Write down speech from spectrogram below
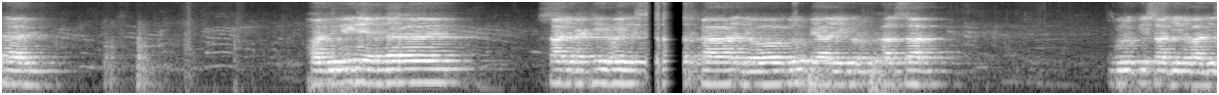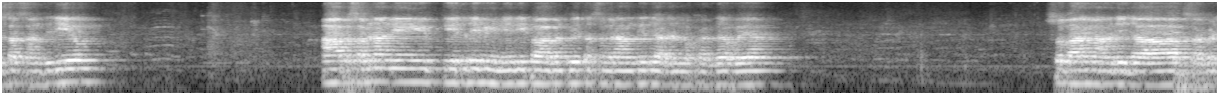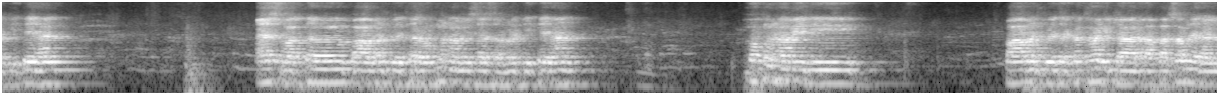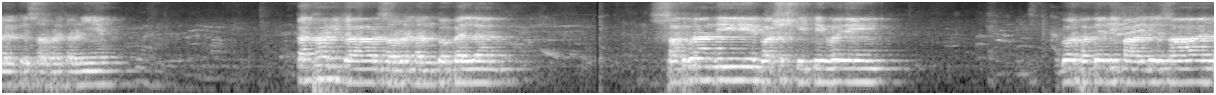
ਦਿੱਤਾ ਹਜ਼ੂਰੀ ਦੇ ਅੰਦਰ ਸਾਜ ਬੈਠੀ ਹੋਈ ਸਤਿਕਾਰ ਜੋ ਗੁਰੂ ਪਿਆਰੀ ਗੁਰੂ ਖਾਲਸਾ ਗੁਰੂ ਕੀ ਸਾਜੀ ਨਵਾਜੀ ਸਤ ਸੰਗਤ ਜੀਓ ਆਪ ਸਭਨਾਂ ਨੇ ਕੇਤਲੇ ਮਹੀਨੇ ਦੀ ਪਾਵਨ ਪਵਿੱਤਰ ਸੰਗਰਾਮ ਦੇ ਦਿਹਾੜੇ ਨੂੰ ਮੁੱਖ ਰੱਖਦਾ ਹੋਇਆ ਸੋ ਬਾਰਹਾਂ ਦੇ ਜਾਪ ਸਰਵਣ ਕੀਤੇ ਹਨ। ਇਸ ਵਕਤ ਪਾਵਨ ਪਵਿੱਤਰ ਹੁਕਮਨਾਮੇ ਸਾ ਸਰਵਣ ਕੀਤੇ ਹਨ। ਹੁਕਮਨਾਮੇ ਦੀ ਪਾਵਨ ਪਵਿੱਤਰ ਕਥਾ ਵਿਚਾਰ ਆਪਾਂ ਸਭ ਨੇ ਰਲ ਮਿਲ ਕੇ ਸਰਵਣ ਕਰਨੀ ਹੈ। ਕਥਾ ਵਿਚਾਰ ਸਰਵਣ ਕਰਨ ਤੋਂ ਪਹਿਲਾਂ ਸਤਿਗੁਰਾਂ ਦੀ ਬਖਸ਼ਿਸ਼ ਕੀਤੀ ਹੋਈ ਗੁਰਬਤੇ ਦੀ ਪਾਲਗੇ ਸਾਂਝ।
